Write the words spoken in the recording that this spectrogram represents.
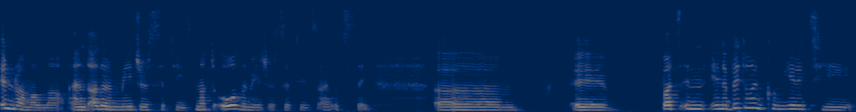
in Ramallah and other major cities, not all the major cities, I would say. Um, uh, but in, in a Bedouin community,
